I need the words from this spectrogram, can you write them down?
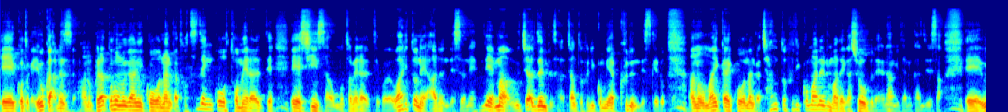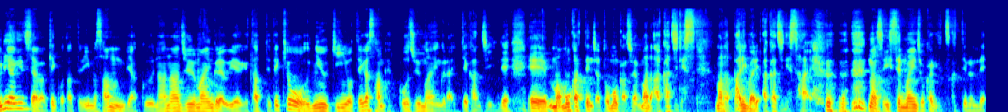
えー、ことがよくあるんですよ。あのプラットフォーム側にこうなんか突然こう止められて、えー、審査を求められて、これ割とね、あるんですよね。で、まあ、うちは全部さ、ちゃんと振り込みは来るんですけど、あの、毎回こうなんかちゃんと振り込まれるまでが勝負だよな、みたいな感じでさ、えー、売上自体は結構経ってる。今370万円ぐらい売上立ってて、今日入金予定が350万円ぐらいって感じで、えー、まあ、儲かってんじゃと思うかもしれない。まだ赤字です。まだバリバリ赤字です。はい。なんせ1000万以上かけて作ってるんで、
